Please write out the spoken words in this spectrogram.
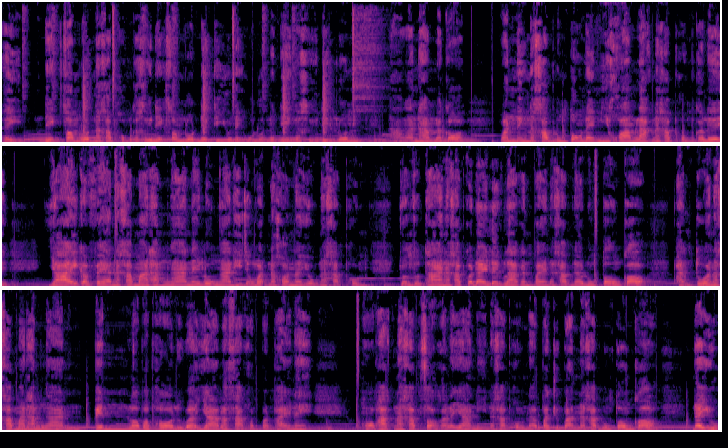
เอ้ยเด็กซ่อมรถนะครับ ผมก็คือเด็กซ่อมรถเด็กที่อยู่ในอู่รถนั่นเองก็คือดิ้นรนหางานทำแล้วก็วันหนึ่งนะครับ ลุงโต้งได้มีความรักนะครับ ผมก็เลย ย้ายกับแฟนนะครับมาทำงานในโรงงานที่จังหวัดนครนายกนะครับ ผมจนสุดท้ายนะครับ ก็ได้เลิกลากันไปนะครับ แล้วลุงโต้งก็ผันตัวนะครับ มาทำงานเป็นรปภหรือว่ายามรักษาความปลอดภัยในหอพักนะครับสอกัลยาณีนะครับ ผมแล้วปัจจุบันนะครับลุงโต้งก็ได้อยู่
